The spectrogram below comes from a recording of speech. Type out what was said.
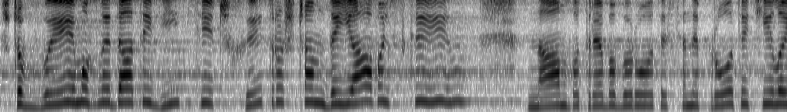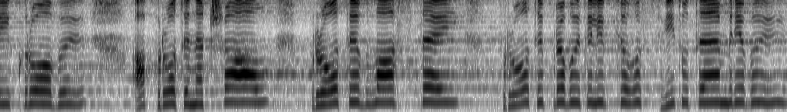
щоб ви могли дати відсіч хитрощам диявольським. Нам бо треба боротися не проти тіла і крови, а проти начал, проти властей, проти правителів цього світу темряви,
